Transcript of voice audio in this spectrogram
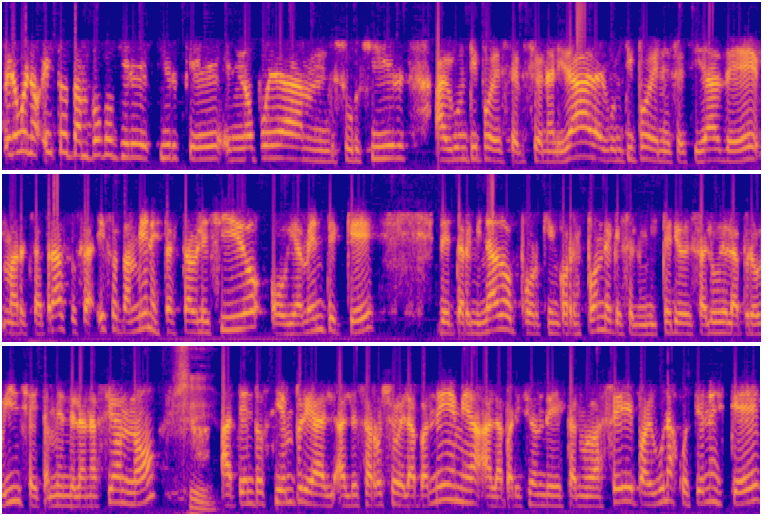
Pero bueno, esto tampoco quiere decir que no pueda mm, surgir algún tipo de excepcionalidad, algún tipo de necesidad de marcha atrás, o sea, eso también está establecido, obviamente que determinado por quien corresponde, que es el Ministerio de Salud de la provincia y también de la Nación, ¿no? Sí. Atento siempre al, desarrollo de la pandemia, a la aparición de esta nueva cepa, algunas cuestiones que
